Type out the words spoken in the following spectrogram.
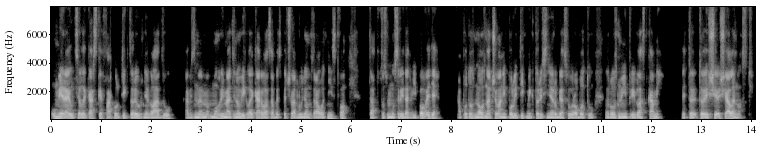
umierajúce lekárske fakulty, ktoré už nevládzu, aby sme mohli mať nových lekárov a zabezpečovať ľuďom zdravotníctvo. Za toto sme museli dať výpovede. A potom sme označovaní politikmi, ktorí si nerobia svoju robotu rôznymi prívlastkami. To, to je šialenosť.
